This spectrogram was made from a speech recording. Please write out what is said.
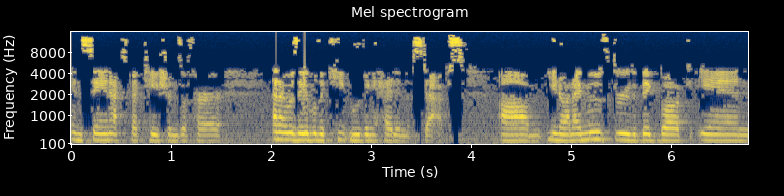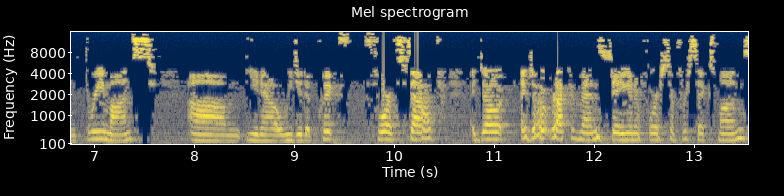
insane expectations of her and i was able to keep moving ahead in the steps um, you know and i moved through the big book in three months um, you know we did a quick fourth step. I don't I don't recommend staying in a fourth step for six months.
